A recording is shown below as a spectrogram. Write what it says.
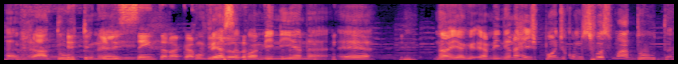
já adulto, né? ele senta na carteira. Conversa com a menina, é. Não, e a, a, menina responde como se fosse uma adulta.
